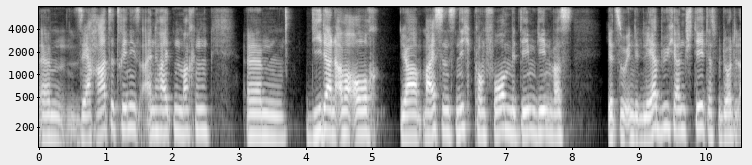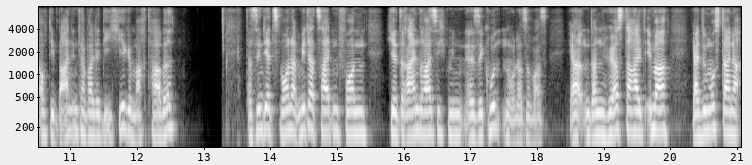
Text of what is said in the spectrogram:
ähm, sehr harte Trainingseinheiten machen, ähm, die dann aber auch ja meistens nicht konform mit dem gehen, was jetzt so in den Lehrbüchern steht. Das bedeutet auch die Bahnintervalle, die ich hier gemacht habe. Das sind jetzt 200 Meter Zeiten von hier 33 äh, Sekunden oder sowas. Ja, und dann hörst du halt immer, ja, du musst deine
